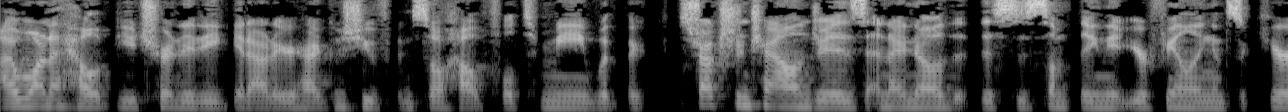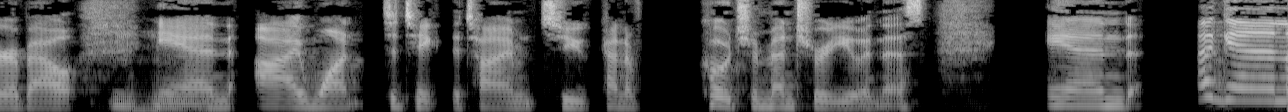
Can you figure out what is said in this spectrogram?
I want to help you, Trinity, get out of your head because you've been so helpful to me with the construction challenges. And I know that this is something that you're feeling insecure about. Mhm. And I want to take the time to kind of coach and mentor you in this. And again,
